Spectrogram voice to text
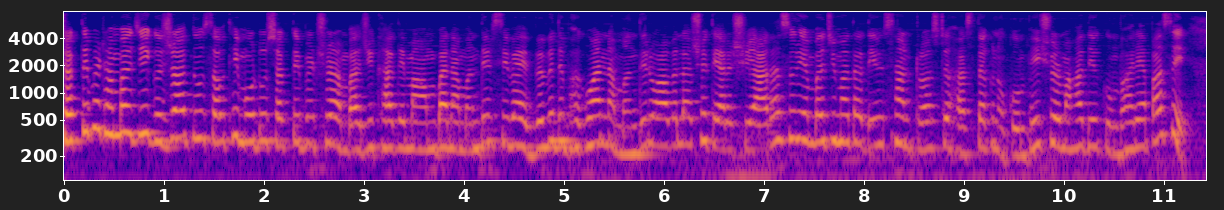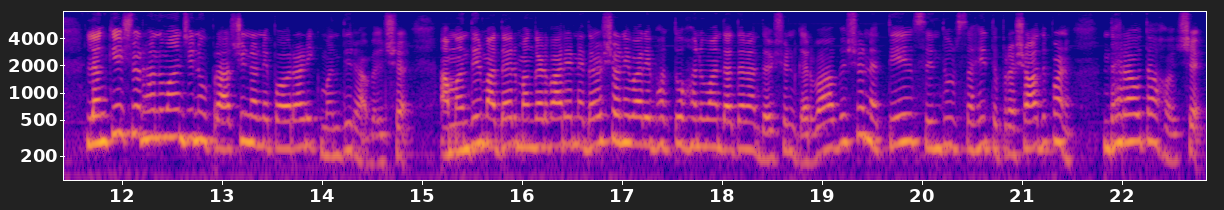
શક્તિપીઠ અંબાજી ગુજરાતનું સૌથી મોટું શક્તિપીઠ છે. અંબાજી ખાતેમાં અંબાના મંદિર સિવાય વિવિધ ભગવાનના મંદિરો આવેલા છે. ત્યારે શ્રી આરાસુરી અંબાજી માતા દેવસ્થાન ટ્રસ્ટ, હસ્તકનું કુંભેશ્વર મહાદેવ કુંભારિયા પાસે લંકેશ્વર હનુમાનજીનું પ્રાચીન અને પૌરાણિક મંદિર આવેલ છે. આ મંદિરમાં દર મંગળવારે અને દર શનિવારે ભક્તો હનુમાન દાદાના દર્શન કરવા આવે છે અને તેલ, સિંદૂર સહિત પ્રસાદ પણ ધરાવતા હોય છે.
